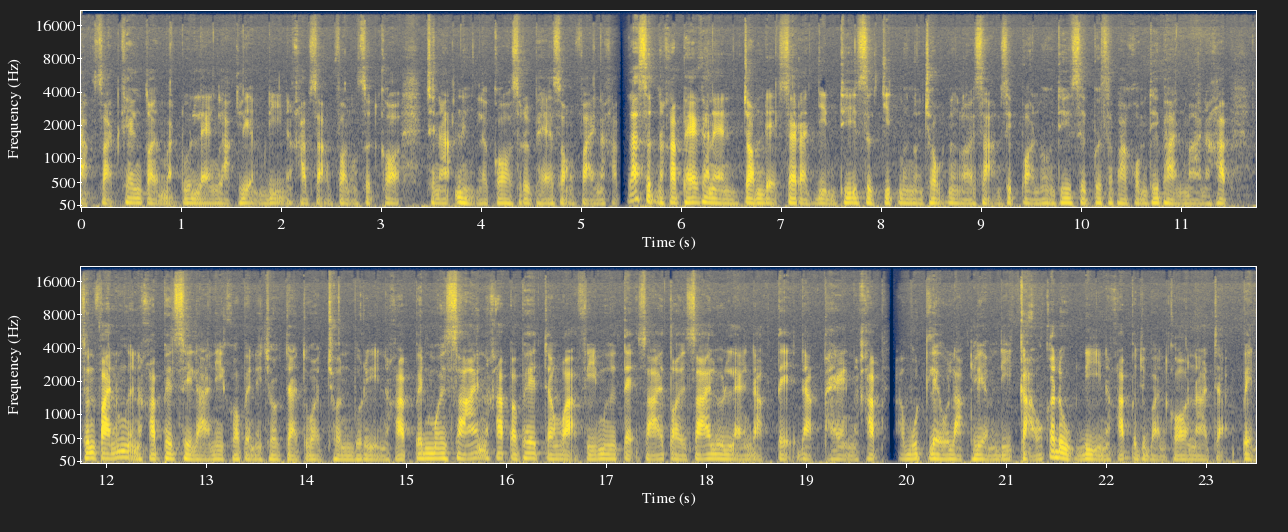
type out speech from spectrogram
ดักสัตว์แข้งต่อยหมัดรุนแรงหลักเหลี่ยมดีนะครับสามฟอร์มหลังสุดก็ชนะ 1 แล้วก็สรุปแพ้ 2 ฝ่ายนะครับล่าสุดนะครับแพ้คะแนนจอมเดชสรัดยินที่ศึกจิตเมืองนนท์ชก 130 ปอนด์เมื่อวันที่ 10 พฤษภาคมที่ผ่านมานะครับส่วนฝ่ายน้ำเงินนะครับเพชรศิลานี่ก็เป็นในกชกจากจังหวัดชนบุรีนะครับเป็นมวยซ้ายนะครับประเภทจังหวะฝีมือเตะซ้ายต่อยซ้ายรุนแรงดักเตะดักแทงนะครับอาวุธเร็วหลักเหลี่ยมดีเก๋ากระดูกดีนะครับปัจจุบันก็น่าจะเป็น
